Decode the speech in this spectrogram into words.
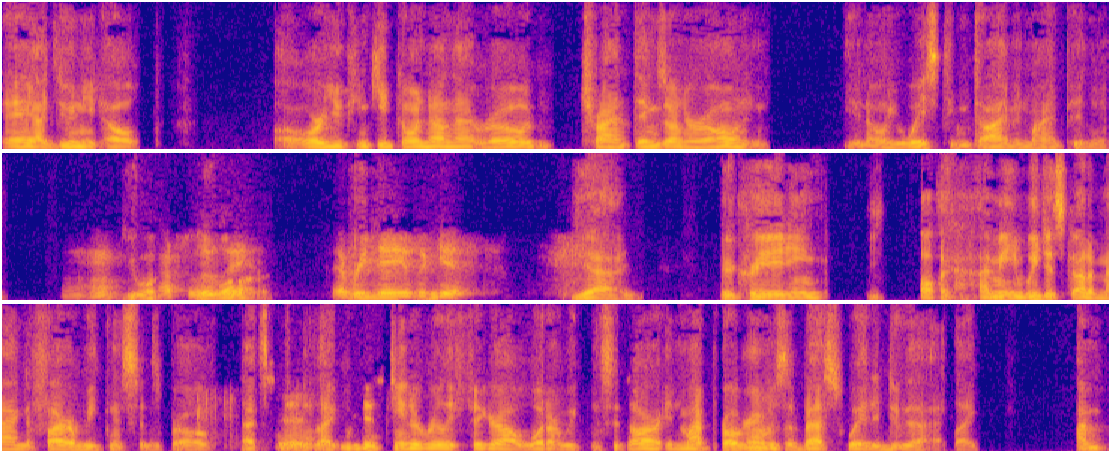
hey i do need help. Or you can keep going down that road trying things on your own and you know you're wasting time in my opinion. Mm-hmm. you absolutely. you every day is a gift. Yeah. You're creating Oh, i mean we just got to magnify our weaknesses bro. That's it. Like we just need to really figure out what our weaknesses are and my program is the best way to do that. Like i'm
